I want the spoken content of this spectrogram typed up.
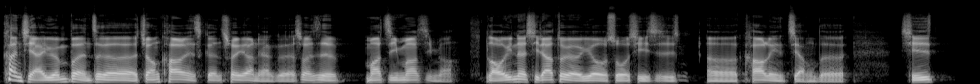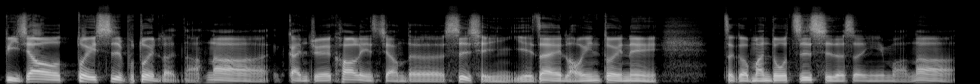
看起来原本这个 John Collins 跟崔杨两个算是麻吉麻吉嘛。老鹰的其他队友也有说，其实呃，Collins 讲的其实比较对事不对人啊。那感觉 Collins 讲的事情也在老鹰队内这个蛮多支持的声音嘛。那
